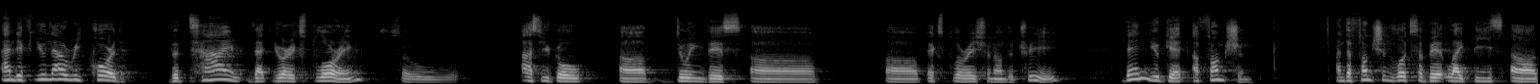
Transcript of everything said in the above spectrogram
And if you now record the time that you're exploring, so as you go uh, doing this uh, uh, exploration on the tree, then you get a function. And the function looks a bit like these uh,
